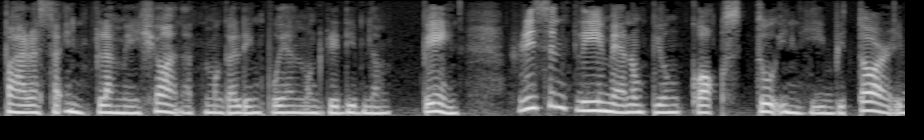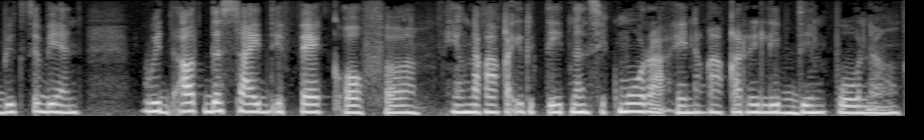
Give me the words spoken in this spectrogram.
para sa inflammation at magaling po yan mag-relieve ng pain. Recently, meron po yung COX-2 inhibitor. Ibig sabihin, without the side effect of uh, yung nakaka-irritate ng sikmura ay nakaka-relieve din po ng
